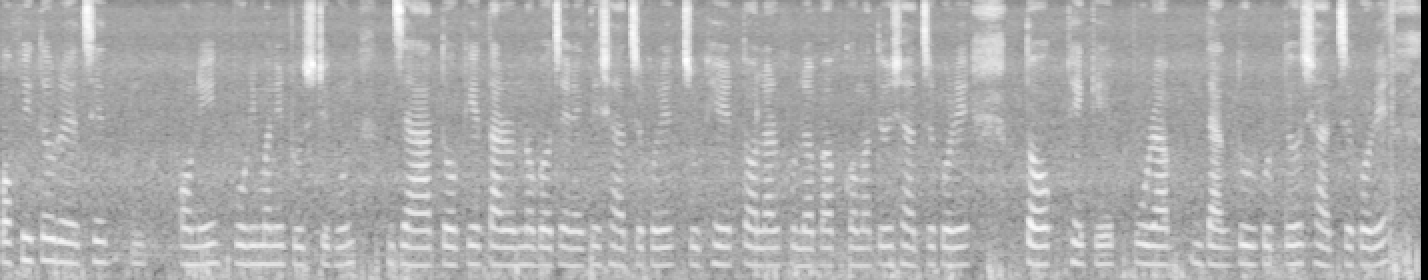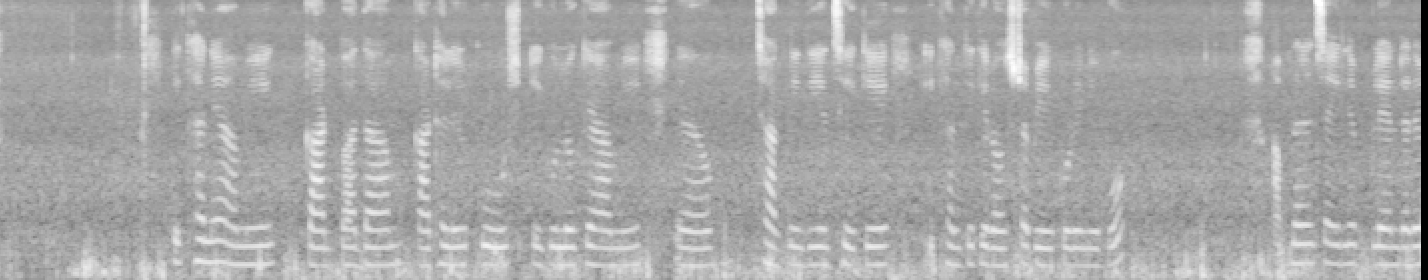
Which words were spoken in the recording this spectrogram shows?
কফিতেও রয়েছে অনেক পরিমাণে পুষ্টিগুণ যা ত্বকে তারণ্য বজায় রাখতে সাহায্য করে। চোখের তলার ফোলাভাব কমাতেও সাহায্য করে। ত্বক থেকে পোড়া দাগ দূর করতেও সাহায্য করে। এখানে আমি কাঠবাদাম, কাঁঠালের কোষ এগুলোকে আমি ছাঁকনি দিয়ে ছেঁকে এখান থেকে রসটা বের করে নেব। আপনারা চাইলে ব্লেন্ডারে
